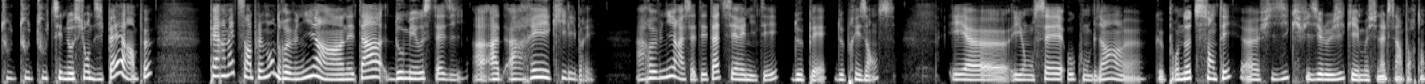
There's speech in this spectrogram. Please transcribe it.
toutes ces notions d'hyper un peu permettent simplement de revenir à un état d'homéostasie, à, rééquilibrer, à revenir à cet état de sérénité, de paix, de présence. Et, euh, on sait ô combien euh, que pour notre santé euh, physique, physiologique et émotionnelle, c'est important.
